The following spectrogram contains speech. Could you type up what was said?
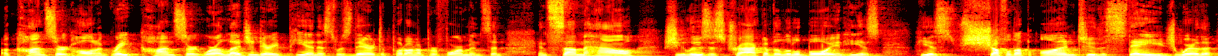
a concert hall and a great concert where a legendary pianist was there to put on a performance. And, and somehow she loses track of the little boy and he is, he is shuffled up onto the stage where the,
